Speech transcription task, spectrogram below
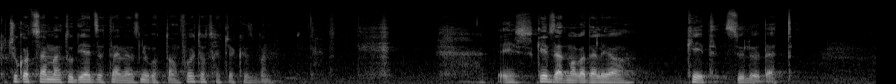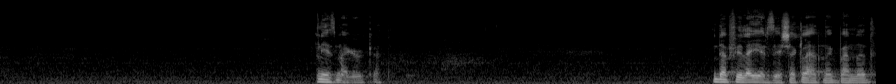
Ki csukott szemmel tud jegyzetelni, az nyugodtan folytathatja közben. És képzeld magad elé a két szülődet. Nézd meg őket. Mindenféle érzések lehetnek benned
